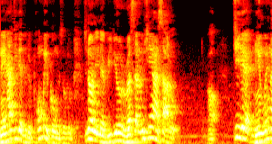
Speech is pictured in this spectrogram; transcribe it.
နေဟာကြည့်တဲ့သူတွေဖုံးမိကုန်လို့ဆိုလို့ကျွန်တော်အနေနဲ့ဗီဒီယို resolution ကစလို့ဟောကြည့်တဲ့မြင်ကွင်းက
